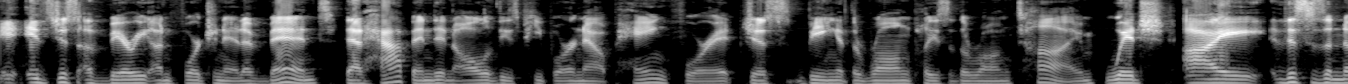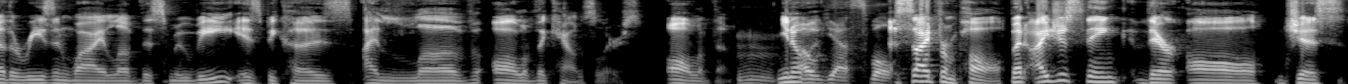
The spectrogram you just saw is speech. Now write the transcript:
it- it's just a very unfortunate event that happened, and all of these people are now paying for it just being at the wrong place at the wrong time. Which I, this is another reason why I love this movie, is because I love all of the counselors. All of them. Mhm. You know, oh, yes. Well, aside from Paul, but I just think they're all just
